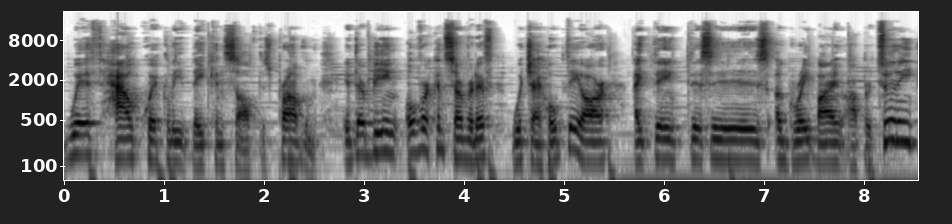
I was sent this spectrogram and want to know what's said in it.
with how quickly they can solve this problem. If they're being over conservative which i hope they are i think this is a great buying opportunity.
